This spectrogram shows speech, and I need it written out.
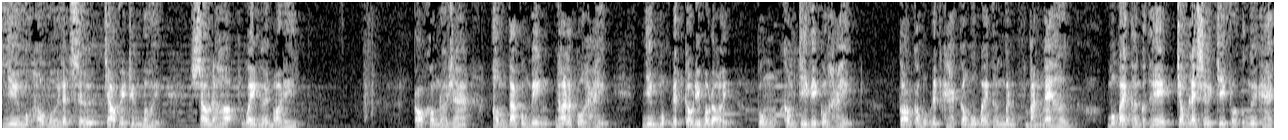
như một hậu bối lịch sự chào vị trưởng bối, sau đó quay người bỏ đi. Cậu không nói ra, ông ta cũng biết đó là cô Hải, nhưng mục đích cậu đi bộ đội cũng không chỉ vì cô Hải, còn có mục đích khác cậu muốn bản thân mình mạnh mẽ hơn, muốn bản thân có thể chống lại sự chi phối của người khác,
